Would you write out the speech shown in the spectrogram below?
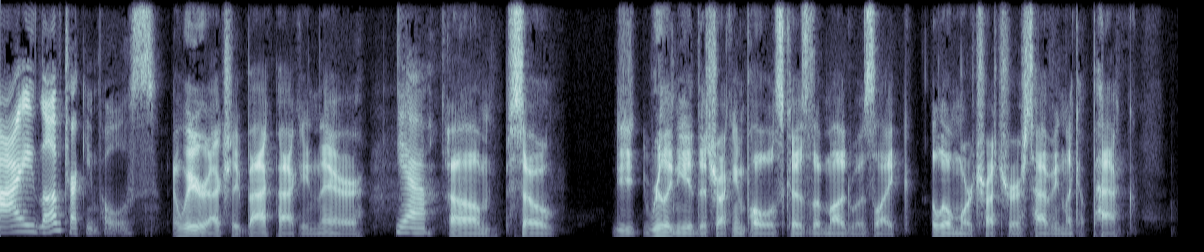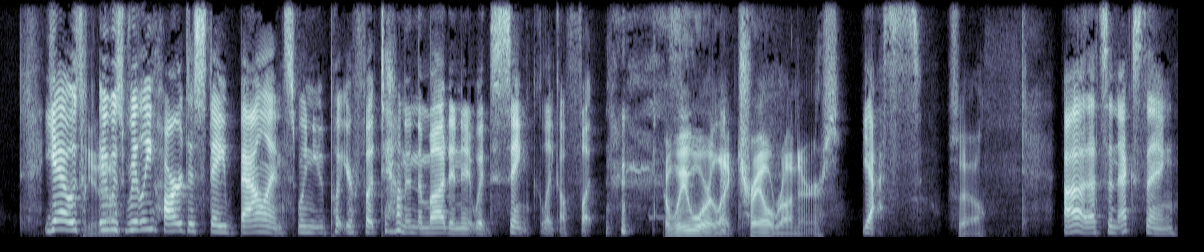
I love trekking poles. and we were actually backpacking there. Yeah. Um so you really needed the trekking poles because the mud was like a little more treacherous having like a pack Yeah, it was You it was really hard to stay balanced when you put your foot down in the mud and it would sink like a foot. and we wore like trail runners. Yes. So Ah, that's the next thing.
